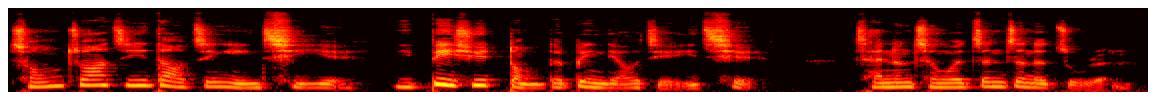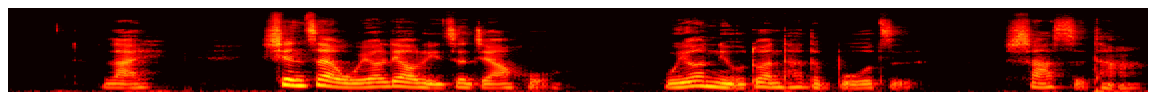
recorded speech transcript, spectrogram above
从抓鸡到经营企业，你必须懂得并了解一切，才能成为真正的主人。来，现在我要料理这家伙，我要扭断他的脖子，杀死他，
